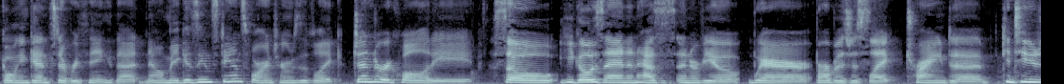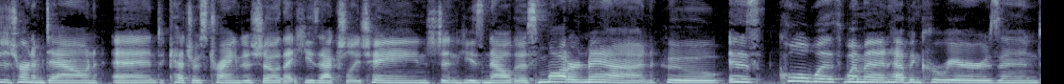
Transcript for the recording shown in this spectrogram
going against everything that Now Magazine stands for in terms of like gender equality. So he goes in and has this interview where Barbara's just like trying to continue to turn him down, and Catcher's trying to show that he's actually changed and he's now this modern man who is cool with women having careers and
